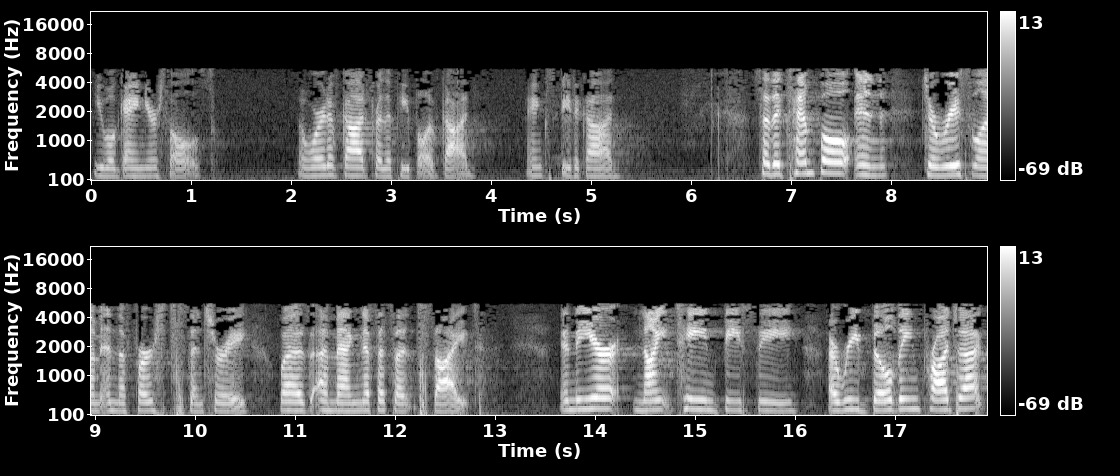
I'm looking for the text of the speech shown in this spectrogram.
you will gain your souls. The word of God for the people of God. Thanks be to God. So the temple in Jerusalem in the first century was a magnificent sight. In the year 19 BC, a rebuilding project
